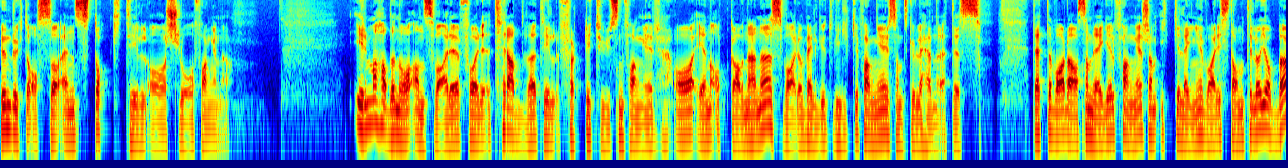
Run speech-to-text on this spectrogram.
Hun brukte også en stokk til å slå fangene. Irma hadde nå ansvaret for 30 000-40 000 fanger, og en av oppgavene hennes var å velge ut hvilke fanger som skulle henrettes. Dette var da som regel fanger som ikke lenger var i stand til å jobbe,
